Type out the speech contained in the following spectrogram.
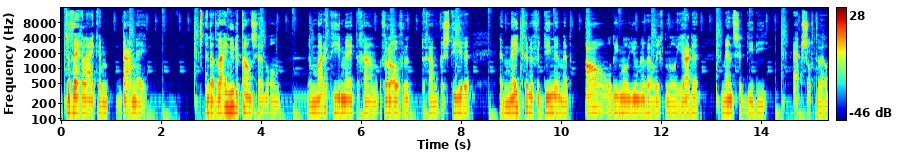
te vergelijken daarmee. En dat wij nu de kans hebben om de markt hiermee te gaan veroveren, te gaan bestieren en mee kunnen verdienen met al die miljoenen, wellicht miljarden mensen die die apps, oftewel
